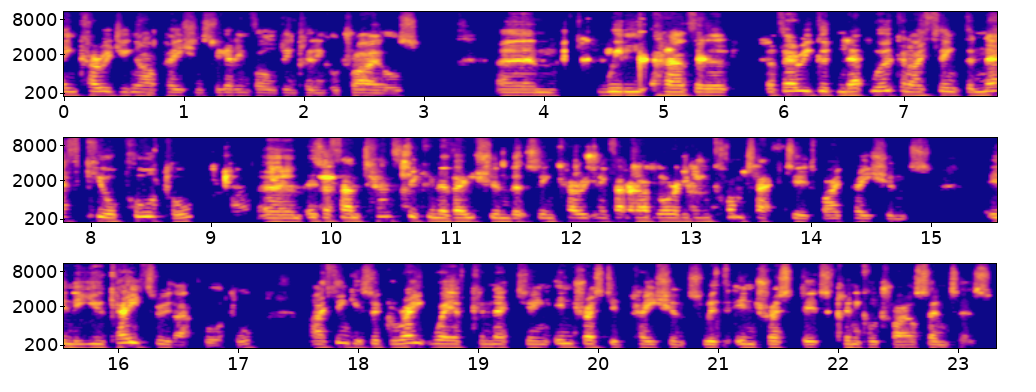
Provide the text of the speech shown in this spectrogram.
encouraging our patients to get involved in clinical trials. Um, we have a, a, very good network, and I think the NephCure portal um, is a fantastic innovation that's encouraging. In fact, I've already been contacted by patients in the UK through that portal. I think it's a great way of connecting interested patients with interested clinical trial centres.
